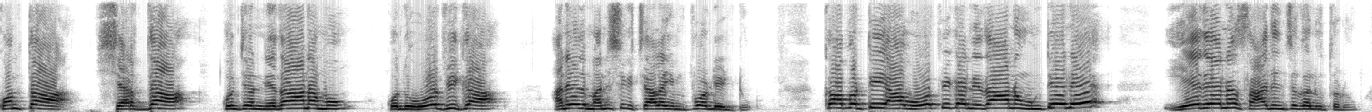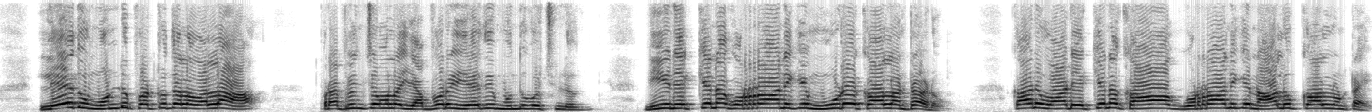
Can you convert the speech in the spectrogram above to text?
కొంత శ్రద్ధ కొంచెం నిదానము కొన్ని ఓపిక అనేది మనిషికి చాలా ఇంపార్టెంట్. కాబట్టి ఆ ఓపిక నిదానం ఉంటేనే ఏదైనా సాధించగలుగుతాడు. లేదు మొండి పట్టుదల వల్ల ప్రపంచంలో ఎవ్వరు ఏది ముందుకు నేను ఎక్కిన గుర్రానికి మూడే కాళ్ళు అంటాడు. కానీ వాడు ఎక్కిన కా గుర్రానికి నాలుగు కాళ్ళు ఉంటాయి.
